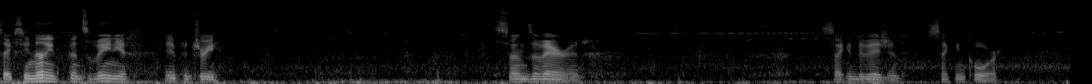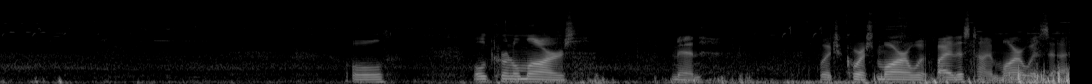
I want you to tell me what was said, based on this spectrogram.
Sixty-ninth Pennsylvania Infantry. Sons of Erin. Second Division, Second Corps. Old, old Colonel Mars men. Which, of course, Mar, by this time, Mar was uh,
